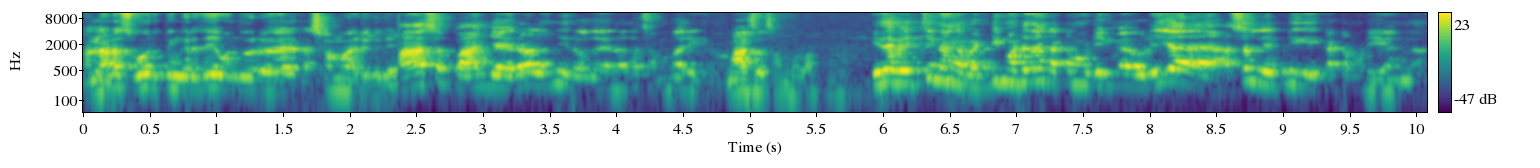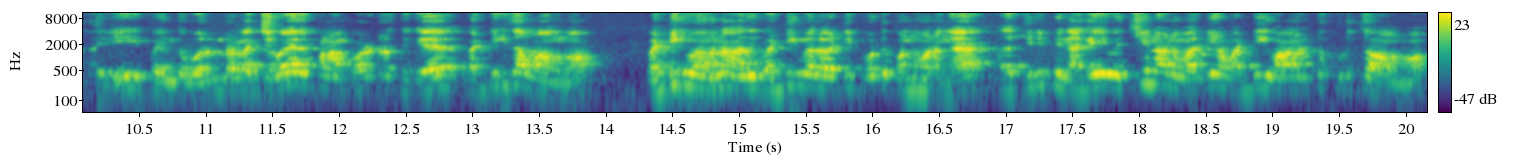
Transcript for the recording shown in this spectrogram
அதனால சோறு திங்கிறதே வந்து ஒரு கஷ்டமா இருக்குது. மாசம் பாஞ்சாயிரம் ரூபால இருந்து இருபதாயிரம் ரூபாய் தான் சம்பாதிக்கிறோம். மாச சம்பளம். இதை வச்சு நாங்க வட்டி மட்டும் தான் கட்ட முடியுமே ஒழிய அசல் எப்படி கட்ட முடியும் எங்களால சரி இப்ப இந்த ஒன்றரை லட்ச ரூபாய் இப்ப நான் புரட்டுறதுக்கு வட்டிக்கு தான் வாங்கணும். வட்டிக்கு வாங்கினா அது வட்டி மேல வட்டி போட்டு பண்ணுவானுங்க. அதை திருப்பி நகையை வச்சு நான் மறுபடியும் வட்டிக்கு வாங்கணும்ட்டு கொடுத்து ஆகணும்.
